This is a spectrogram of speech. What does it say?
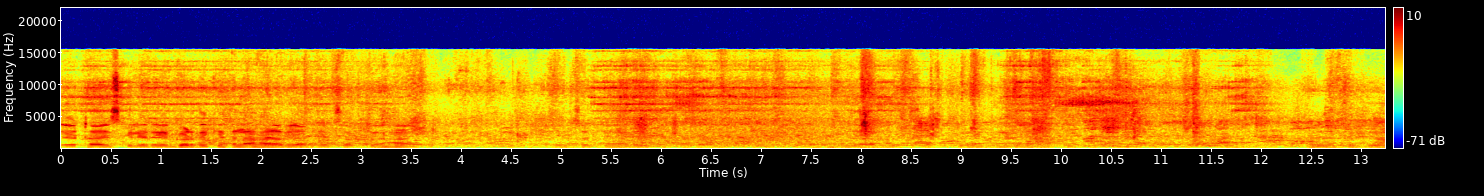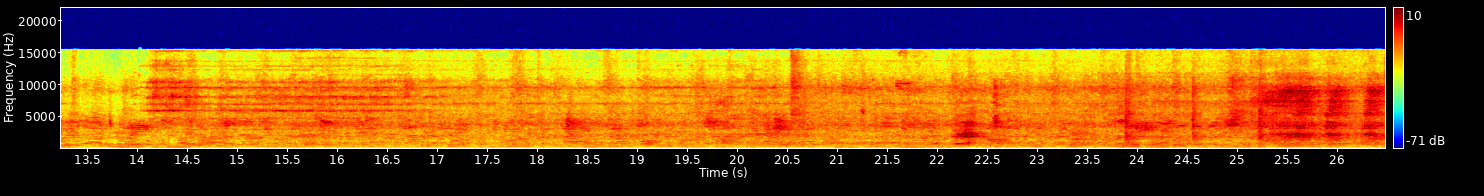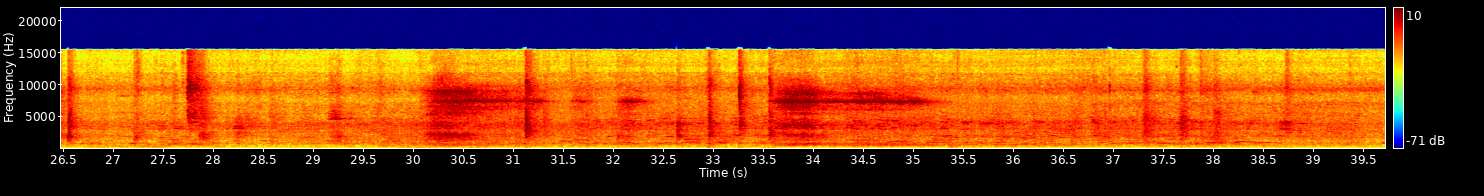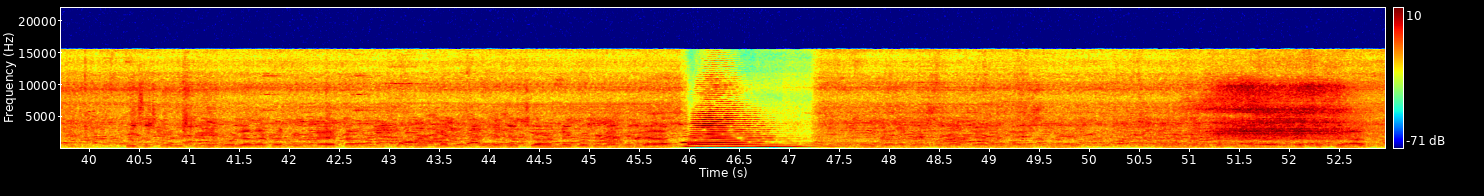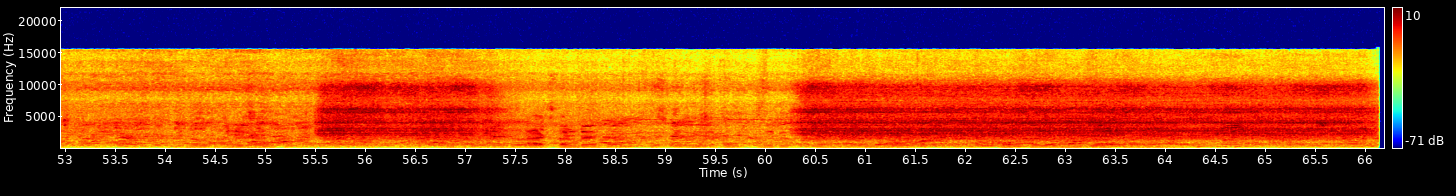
Late है, इसके लिए देखिए गर्द कितना है अभी आप देख सकते हैं। देख सकते हैं अभी। अभी आप देख सकते हैं। देख सकते हैं गर्द है। ये बम्बई का नहीं है देखिए देख सकते हैं अभी ट्रेन बहुत ज़्यादा गर्दी होने के कारण इतना भीड़ लगे हुए हैं जो चढ़ने को भी नहीं मिल रहा है बहुत ज़्यादा लेट से गाड़ी आ है ना इसलिए देख सकते हैं आप। बहुत भीड़ है। आज संडे है, इसके लिए बहुत भीड़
